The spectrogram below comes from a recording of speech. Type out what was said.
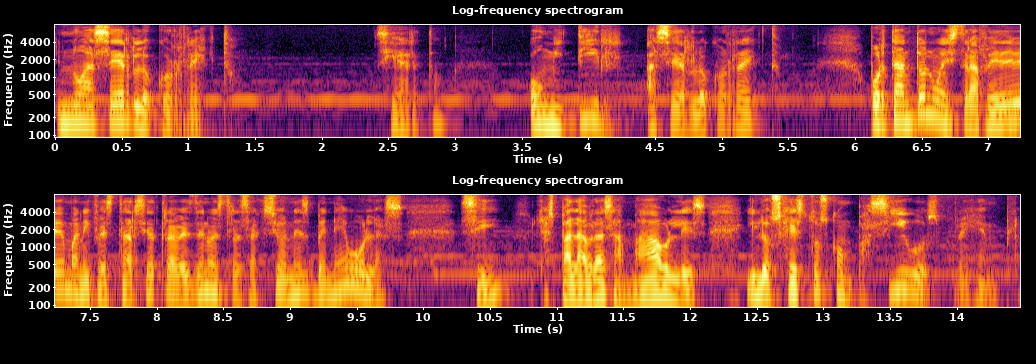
no hacer lo correcto, ¿cierto? Omitir hacer lo correcto. Por tanto, nuestra fe debe manifestarse a través de nuestras acciones benévolas, ¿sí? Las palabras amables y los gestos compasivos, por ejemplo.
